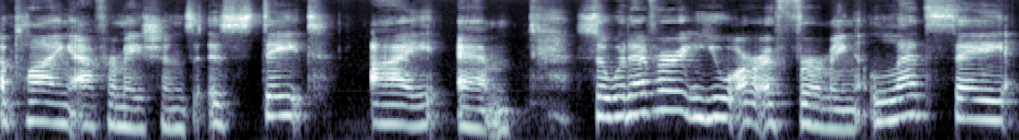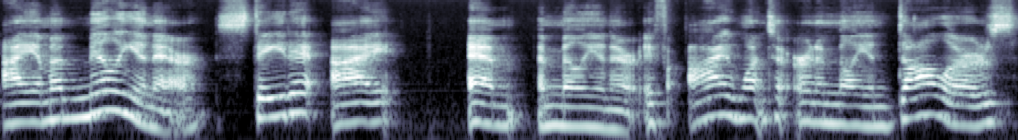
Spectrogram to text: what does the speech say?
applying affirmations is state I am. So, whatever you are affirming, let's say I am a millionaire, state it I am a millionaire. If I want to earn a million dollars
